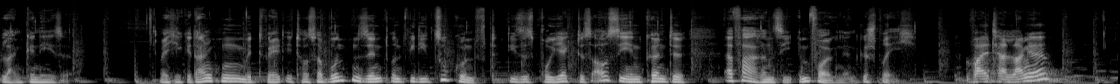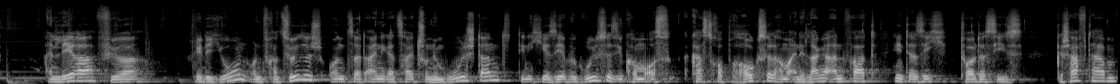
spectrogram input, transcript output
Blankenese welche Gedanken mit Weltethos verbunden sind und wie die Zukunft dieses Projektes aussehen könnte, erfahren Sie im folgenden Gespräch. Walter Lange, ein Lehrer für Religion und Französisch und seit einiger Zeit schon im Ruhestand, den ich hier sehr begrüße. Sie kommen aus Castrop-Rauxel, haben eine lange Anfahrt hinter sich. Toll, dass Sie es geschafft haben.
